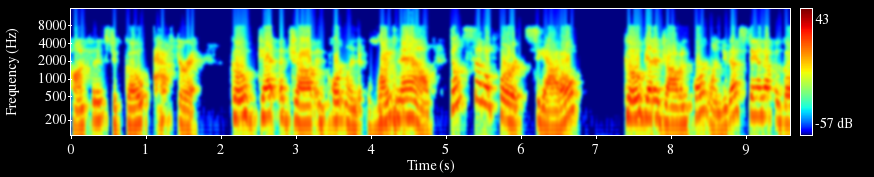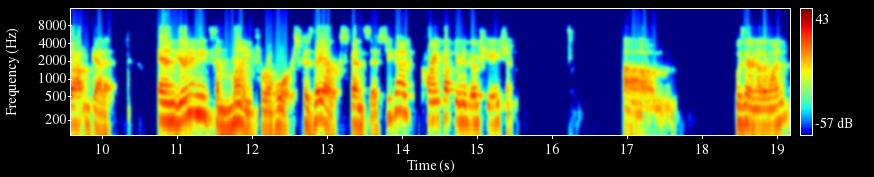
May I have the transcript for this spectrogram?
confidence to go after it. Go get a job in Portland right now. Don't settle for Seattle. Go get a job in Portland. You got to stand up and go out and get it. And you're going to need some money for a horse because they are expensive. So you got to crank up your negotiation. Um, was there another one?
